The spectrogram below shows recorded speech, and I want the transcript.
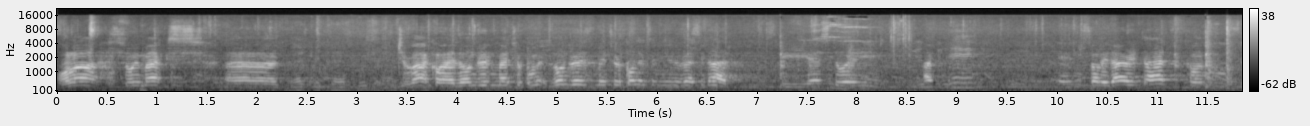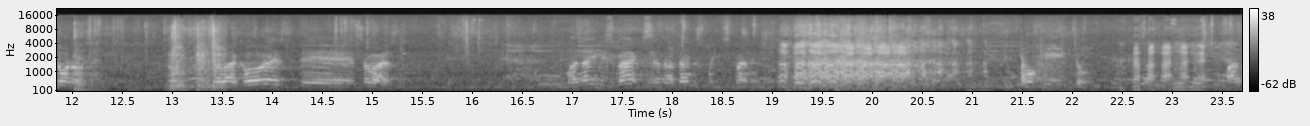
Hola, soy Max uh, Chavaco de Londres, Metropol- Londres Metropolitan Universidad y estoy aquí en solidaridad con todos los de SOAS. My name is Max and I don't speak Spanish. Poquito. I'm,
